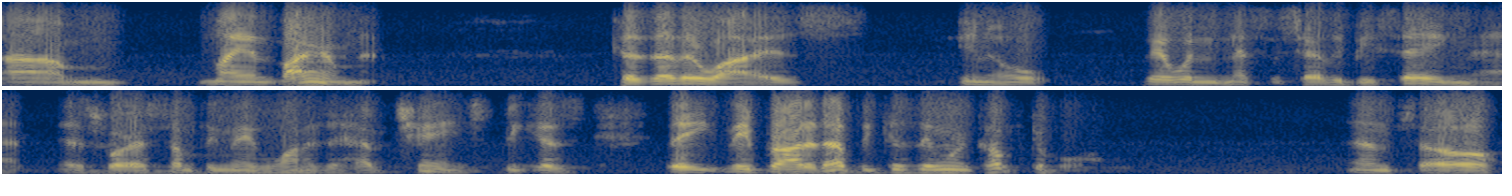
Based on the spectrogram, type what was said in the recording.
um my environment. Because otherwise you know they wouldn't necessarily be saying that as far as something they wanted to have changed because they they brought it up because they weren't comfortable. And so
